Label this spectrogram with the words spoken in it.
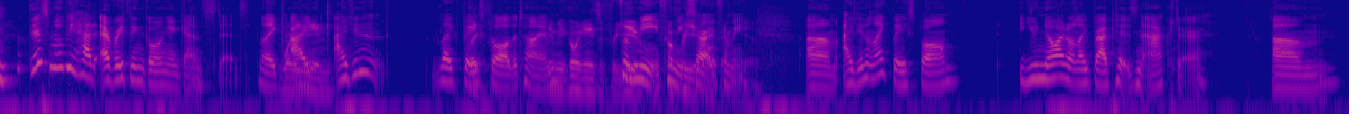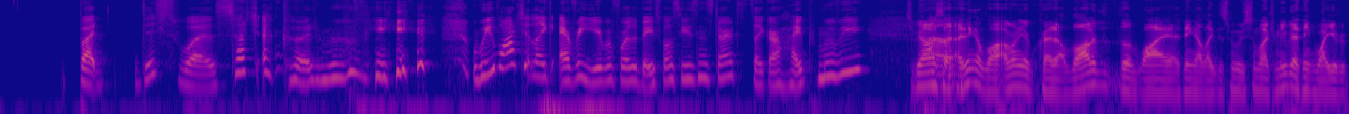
This movie had everything going against it. Like What do you I, mean? I didn't like baseball at the time. I mean, going against it for, For you. me, for Oh, me, you. sorry, Okay, for me. yeah. Um, I didn't like baseball. You know, I don't like Brad Pitt as an actor. Um, but this was such a good movie. we watch it like every year before the baseball season starts. It's like our hype movie. To be honest, Um, I, I think a lot. I want to give credit. A lot of the why I think I like this movie so much. Maybe I think why you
